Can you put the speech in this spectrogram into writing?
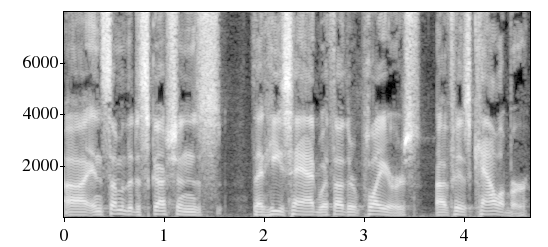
uh, in some of the discussions that he's had with other players of his caliber.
